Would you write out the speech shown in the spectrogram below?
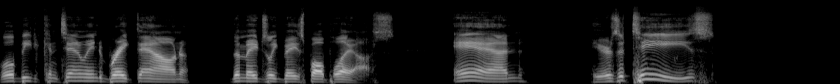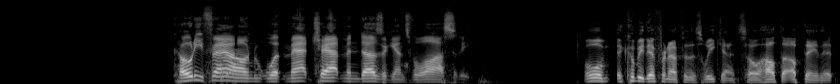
we'll be continuing to break down the Major League Baseball playoffs. And here's a tease. Cody found what Matt Chapman does against velocity. Well, it could be different after this weekend, so I'll have to update it.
